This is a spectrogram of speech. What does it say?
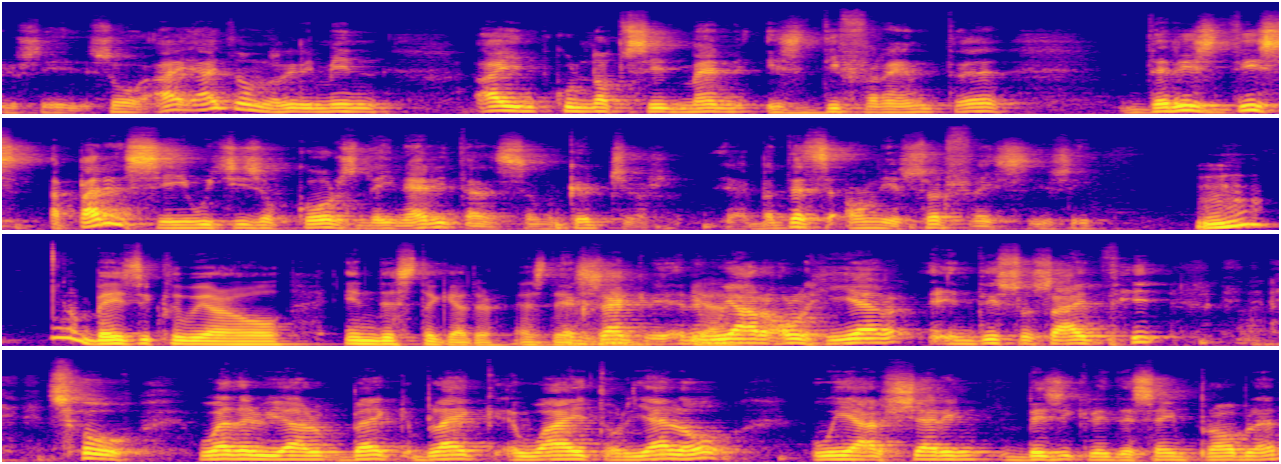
You see, so I, I don't really mean I could not see man is different. Uh, there is this apparency, which is of course the inheritance of culture, yeah, but that's only a surface. You see. Basically, we are all in this together, as they Exactly, say. and Yeah. we are all here in this society. so whether we are black, black, white, or yellow, we are sharing basically the same problem,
